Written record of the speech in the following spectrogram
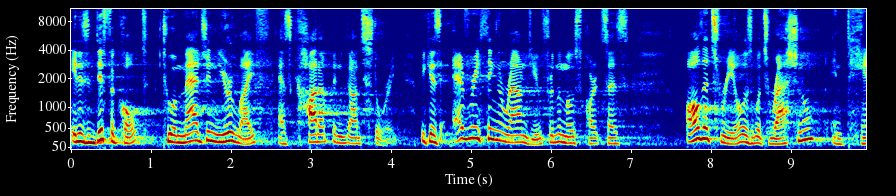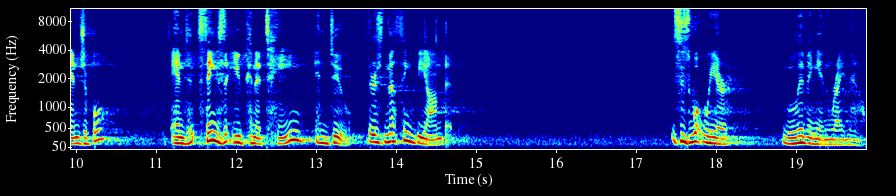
it is difficult to imagine your life as caught up in God's story. Because everything around you, for the most part, says all that's real is what's rational and tangible and things that you can attain and do. There's nothing beyond it. This is what we are living in right now.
